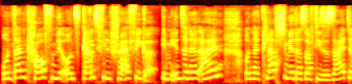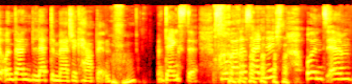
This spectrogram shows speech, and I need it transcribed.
Und dann kaufen wir uns ganz viel Traffic im Internet ein und dann klatschen wir das auf diese Seite und dann let the magic happen. Mhm. Denkste. So war das halt nicht. Und ähm,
